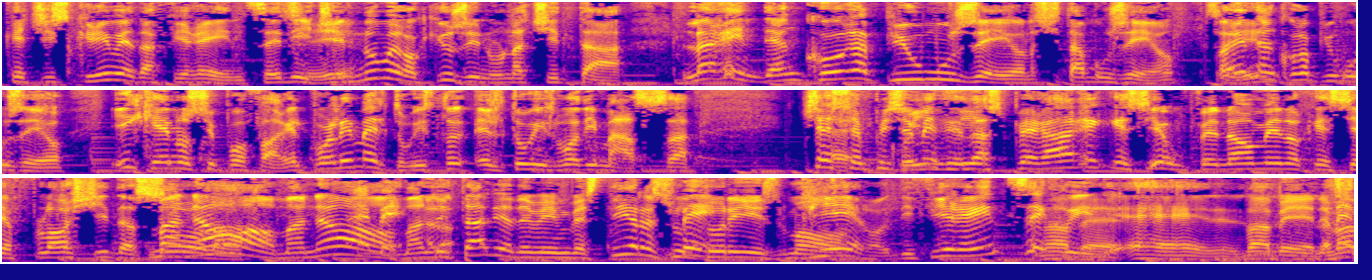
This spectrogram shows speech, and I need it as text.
che ci scrive da Firenze Sì. dice il numero chiuso in una città la rende ancora più museo, la città museo, Sì. La rende ancora più museo, il che non si può fare, il problema è il, turisto- è il turismo di massa. C'è Eh, semplicemente quindi- da sperare che sia un fenomeno che si afflosci da Ma solo. no, ma no, Eh beh, ma allora- l'Italia deve investire sul Beh, turismo. Piero di Firenze, Vabbè. quindi eh, Va bene, va bene.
